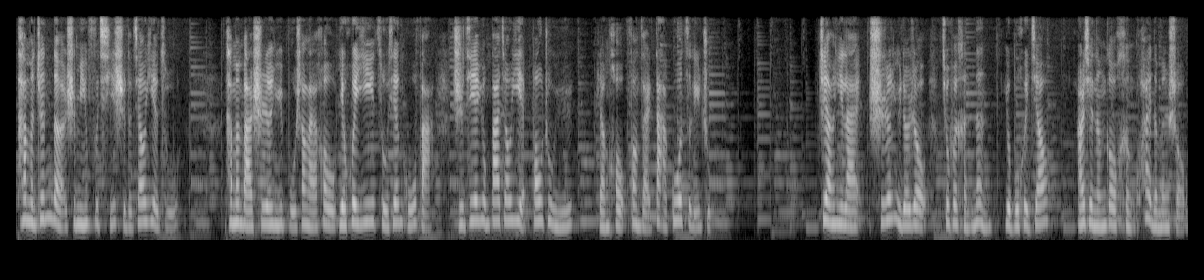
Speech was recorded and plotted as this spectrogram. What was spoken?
他们真的是名副其实的蕉叶族。他们把食人鱼捕上来后，也会依祖先古法，直接用芭蕉叶包住鱼，然后放在大锅子里煮。这样一来，食人鱼的肉就会很嫩，又不会焦，而且能够很快的焖熟。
